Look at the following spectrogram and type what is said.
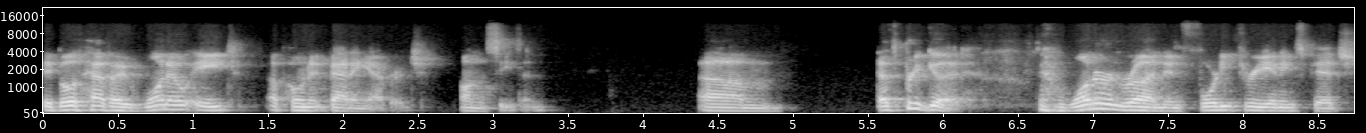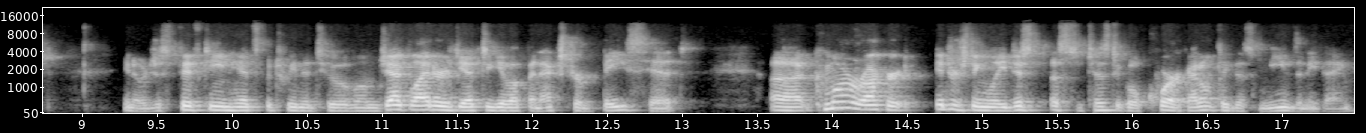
They both have a 108 opponent batting average on the season. Um, that's pretty good. one earned run in 43 innings pitched. You know, just 15 hits between the two of them. Jack Leiter has yet to give up an extra base hit. Uh, Kumar Rocker, interestingly, just a statistical quirk. I don't think this means anything.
